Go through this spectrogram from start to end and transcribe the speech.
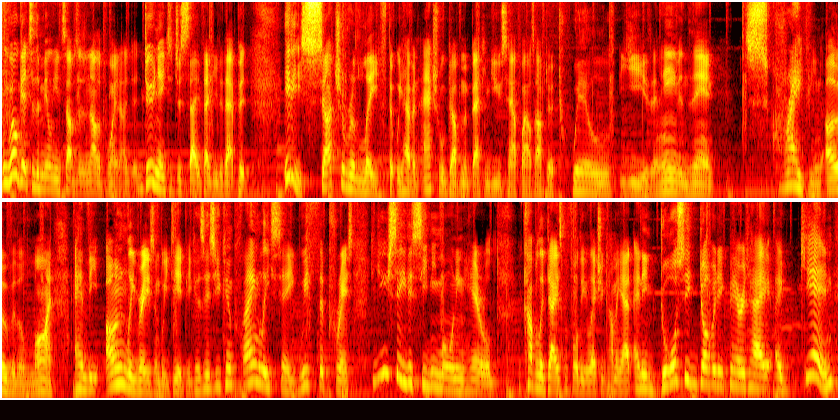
We will get to the million subs at another point. I do need to just say thank you to that, but it is such a relief that we have an actual government back in New South Wales after 12 years, and even then, scraping over the line. And the only reason we did, because as you can plainly see with the press, did you see the Sydney Morning Herald a couple of days before the election coming out and endorsing Dominic Perrottet again?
